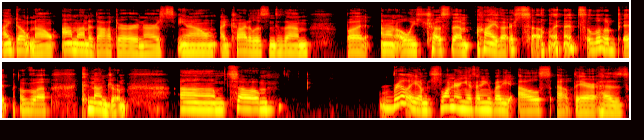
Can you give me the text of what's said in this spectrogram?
I don't know. I'm not a doctor or a nurse, you know. I try to listen to them, but I don't always trust them either. So it's a little bit of a conundrum. Um, so really, I'm just wondering if anybody else out there has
